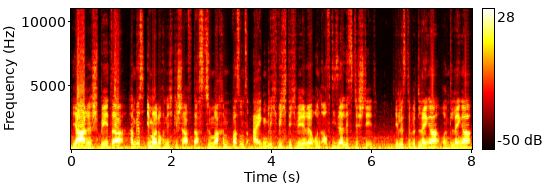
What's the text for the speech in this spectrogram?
Jahre später haben wir es immer noch nicht geschafft, das zu machen, was uns eigentlich wichtig wäre und auf dieser Liste steht. Die Liste wird länger und länger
